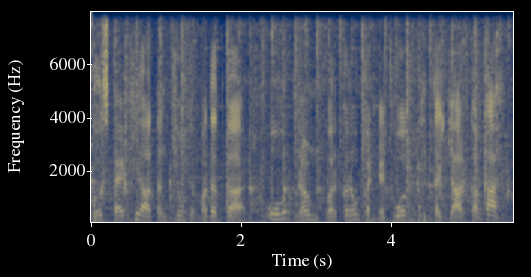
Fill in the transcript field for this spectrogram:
घुसपैठी आतंकियों के मददगार ओवरग्राउंड वर्करों का नेटवर्क भी तैयार करता है।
